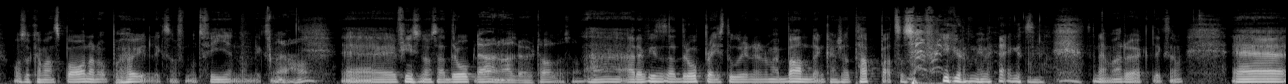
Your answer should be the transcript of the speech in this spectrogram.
och så kan man spana då på höjd liksom, mot fienden. Liksom. Eh, det finns ju någon sån här dråp... Det har jag nog aldrig hört talas om. Eh, det finns en sån här dråpare-historia där de här banden kanske har tappats och så flyger de iväg. Och så, mm. så när man rökt liksom. Eh,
